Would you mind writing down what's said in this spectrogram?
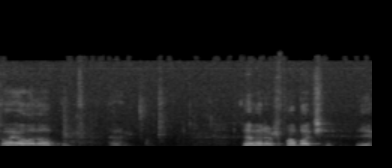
to je ona Ne moraš pomoći. I,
